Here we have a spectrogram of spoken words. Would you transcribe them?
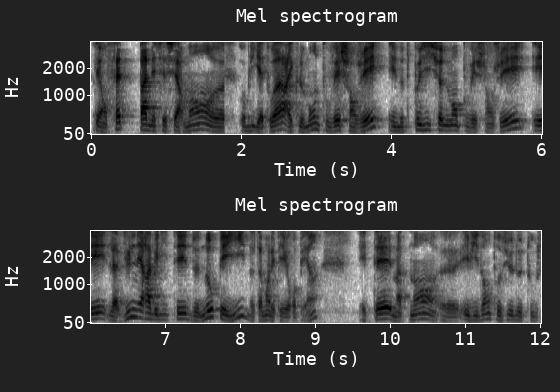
n'était en fait pas nécessairement euh, obligatoire et que le monde pouvait changer et notre positionnement pouvait changer et la vulnérabilité de nos pays, notamment les pays européens, était maintenant euh, évidente aux yeux de tous.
